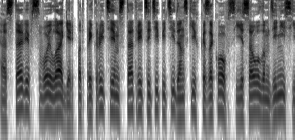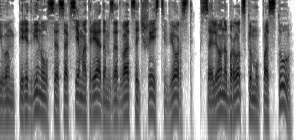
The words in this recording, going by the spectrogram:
оставив свой лагерь под прикрытием 135 донских казаков с Есаулом Денисьевым, передвинулся со всем отрядом за 26 верст к Солено-Бродскому посту,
